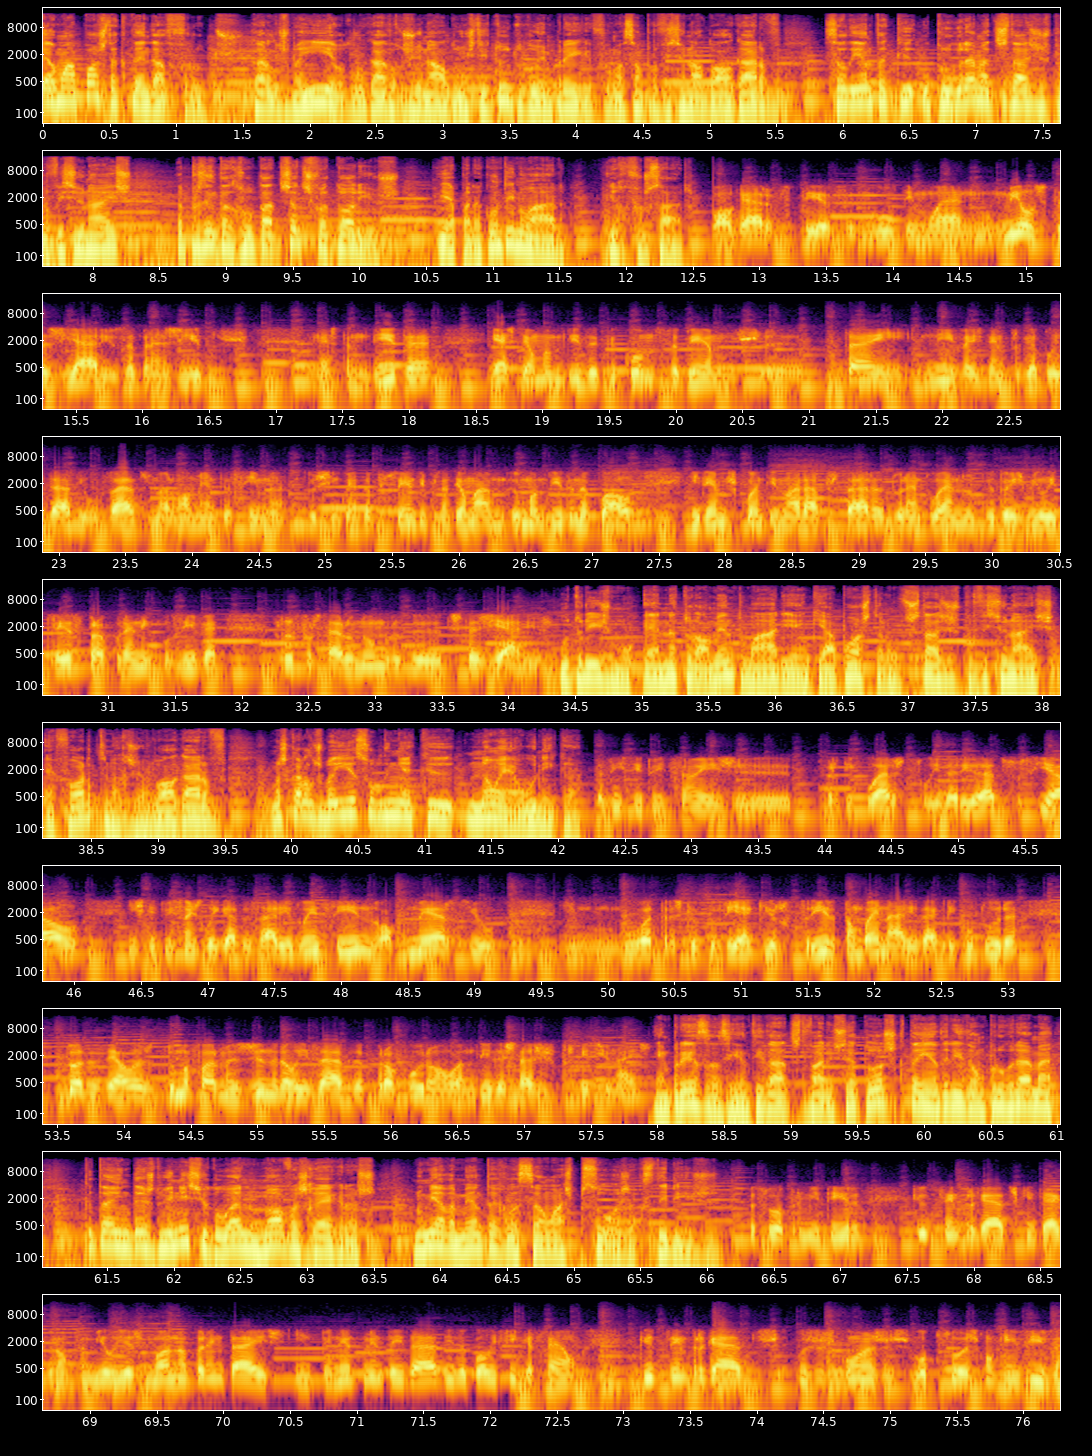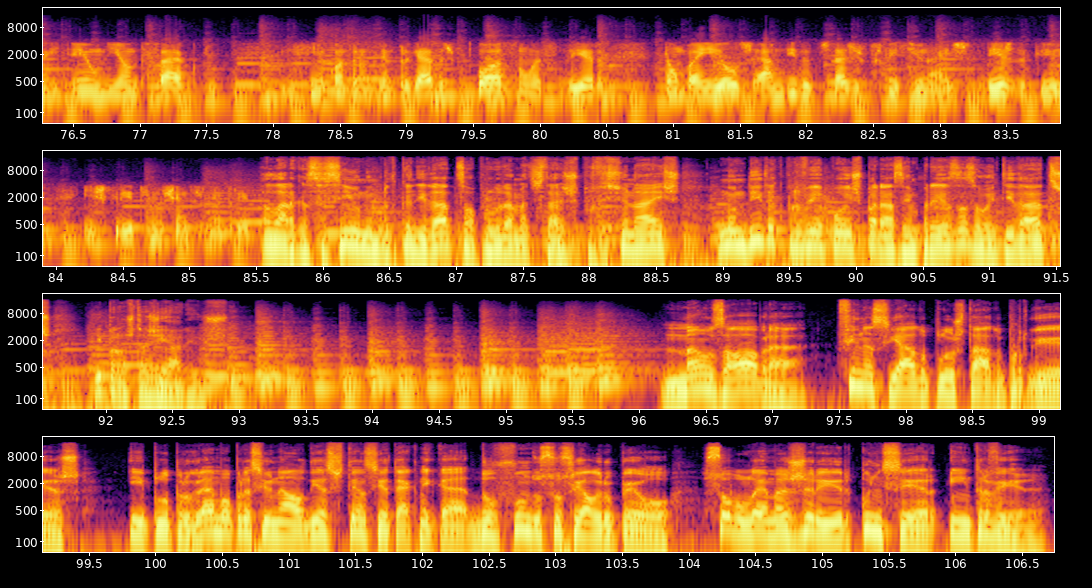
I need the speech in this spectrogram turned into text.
É uma aposta que tem dado frutos. Carlos Bahia, o delegado regional do Instituto do Emprego e Formação Profissional do Algarve, salienta que o programa de estágios profissionais apresenta resultados satisfatórios e é para continuar e reforçar. O Algarve teve no último ano mil estagiários abrangidos nesta medida. Esta é uma medida que, como sabemos, eh, tem níveis de empregabilidade elevados, normalmente acima dos 50%, e, portanto, é uma, uma medida na qual iremos continuar a apostar durante o ano de 2013, procurando, inclusive, reforçar o número de, de estagiários. O turismo é naturalmente uma área em que a aposta nos estágios profissionais é forte na região do Algarve, mas Carlos Bahia sublinha que não é a única. As instituições eh, particulares de solidariedade social, instituições ligadas à área do ensino, ao comércio e outras que eu poderia aqui referir, também na área da agricultura, todas elas, de uma forma generalizada, procuram a medida de estágios profissionais. Empresas e entidades de vários setores que têm aderido a um programa que tem, desde o início do ano, novas regras, nomeadamente em relação às pessoas a que se dirige. Passou a permitir que os desempregados que integram famílias monoparentais, independentemente da idade e da qualificação, que desempregados cujos cônjuges ou pessoas com quem vivem em união de facto encontram desempregadas possam aceder também eles à medida de estágios profissionais, desde que inscritos nos centros de emprego. Alarga-se assim o número de candidatos ao programa de estágios profissionais, uma medida que prevê apoios para as empresas ou entidades e para os estagiários. Mãos à obra, financiado pelo Estado português e pelo Programa Operacional de Assistência Técnica do Fundo Social Europeu, sob o lema Gerir, Conhecer e Intervir.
